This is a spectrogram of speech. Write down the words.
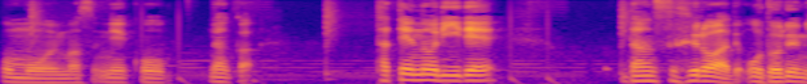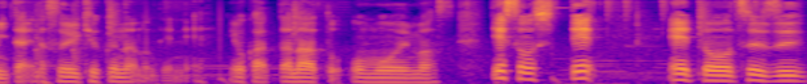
思いますね。こう、なんか、縦乗りで、ダンスフロアで踊るみたいな、そういう曲なのでね、よかったなと思います。で、そして、えっ、と、続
